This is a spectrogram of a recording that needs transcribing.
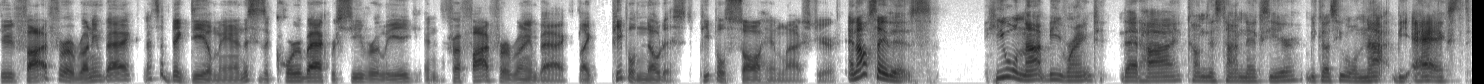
Dude, five for a running back, that's a big deal, man. This is a quarterback receiver league. And for five for a running back, like people noticed, people saw him last year. And I'll say this he will not be ranked that high come this time next year because he will not be asked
